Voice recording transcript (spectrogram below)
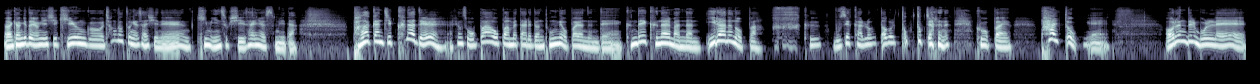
어, 경기도 용인시 기흥구 청덕동에 사시는 김인숙 씨 사연이었습니다. 방앗간집 큰아들, 평소 오빠 오빠 하며 따르던 동네 오빠였는데, 근데 그날 만난 일하는 오빠, 아, 그 무쇠칼로 떡을 뚝뚝 자르는 그 오빠의 팔뚝, 예. 어른들 몰래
